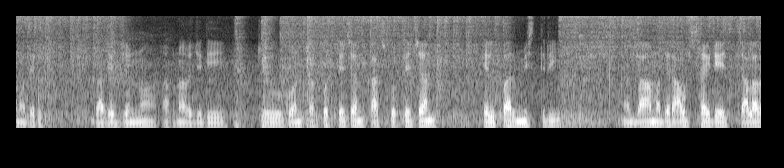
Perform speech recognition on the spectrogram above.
আমাদের কাজের জন্য। আপনারা যদি কেউ কন্ট্রাক্ট করতে চান, কাজ করতে চান হেল্পার মিস্ত্রি, বা আমাদের আউটসাইডে চালার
